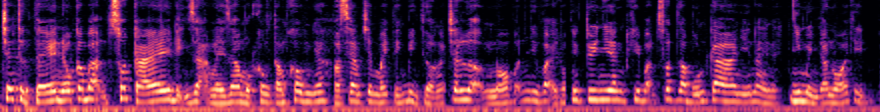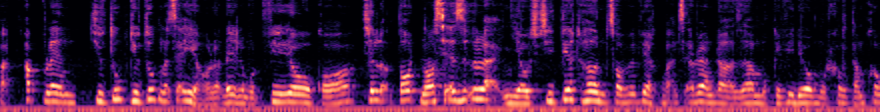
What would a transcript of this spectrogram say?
Trên thực tế nếu các bạn xuất cái định dạng này ra 1080 nhé và xem trên máy tính bình thường ấy, chất lượng nó vẫn như vậy thôi. Nhưng tuy nhiên khi bạn xuất ra 4K như thế này này như mình đã nói thì bạn up lên YouTube. YouTube nó sẽ hiểu là đây là một video có chất lượng tốt. Nó sẽ giữ lại nhiều chi tiết hơn so với việc bạn bạn sẽ render ra một cái video 1080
